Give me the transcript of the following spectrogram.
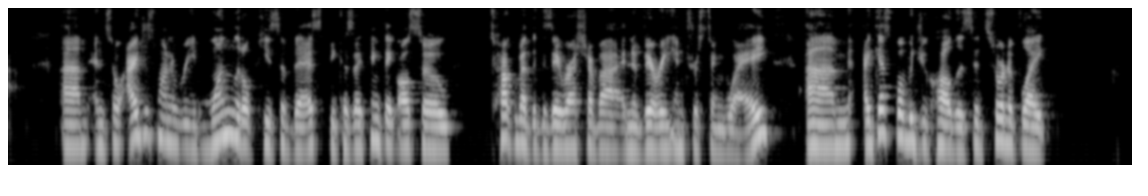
um, and so i just want to read one little piece of this because i think they also talk about the gezerah shava in a very interesting way. Um, i guess what would you call this? It's sort of like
